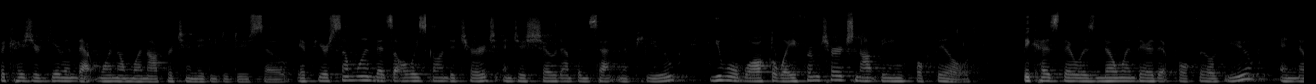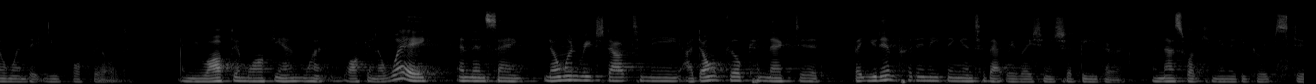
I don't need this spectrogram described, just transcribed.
because you're given that one on one opportunity to do so. If you're someone that's always gone to church and just showed up and sat in a pew, you will walk away from church not being fulfilled because there was no one there that fulfilled you and no one that you fulfilled. And you often walk in, walking away, and then saying, No one reached out to me, I don't feel connected, but you didn't put anything into that relationship either. And that's what community groups do.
